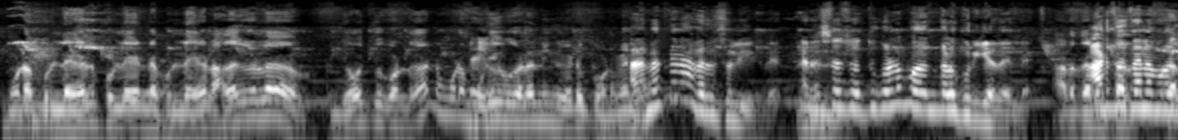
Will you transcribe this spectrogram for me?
உங்களோட பிள்ளைகள் பிள்ளைன்ற பிள்ளைகள் அதுகளை யோசிச்சு கொண்டு தான் உங்களோட முடிவுகளை நீங்க எடுக்கணும் என்ன? அது மாதிரி தான் அவர் சொல்லியிருக்கிறேன் அரச சொத்துக்களும் எங்களுக்கு உரியது இல்லை அடுத்த தலைமுறை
